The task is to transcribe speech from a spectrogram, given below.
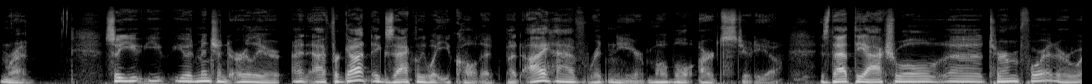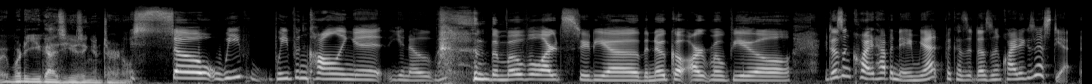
Right. So you, you, you had mentioned earlier, and I forgot exactly what you called it, but I have written here mobile art studio. Is that the actual uh, term for it, or what are you guys using internally? So we've we've been calling it, you know, the mobile art studio, the NoCo Art Mobile. It doesn't quite have a name yet because it doesn't quite exist yet.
